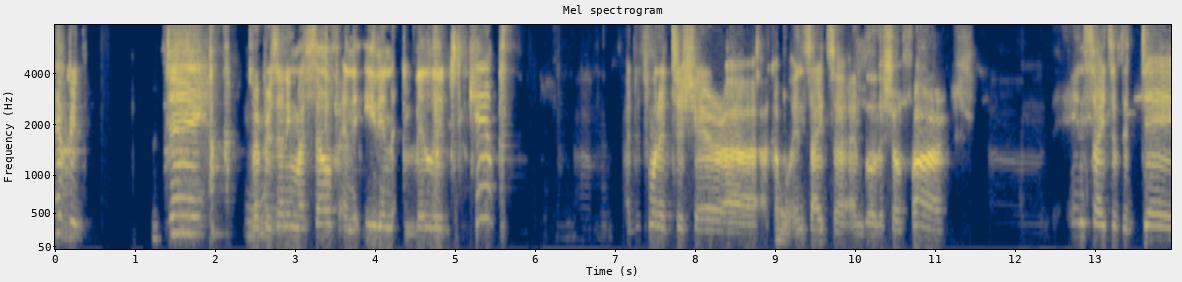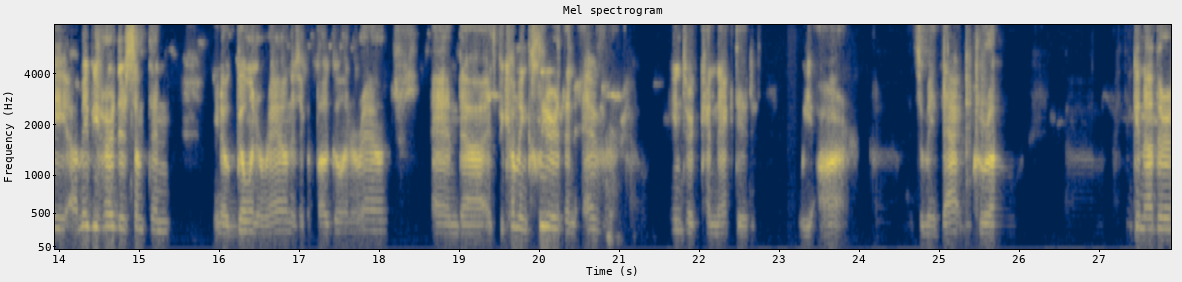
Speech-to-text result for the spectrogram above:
Every day representing myself and the Eden Village Camp. I just wanted to share uh, a couple insights uh, and blow the shofar. Um, insights of the day. Uh, maybe you heard there's something, you know, going around. There's like a bug going around, and uh, it's becoming clearer than ever how interconnected we are. So may that grow. I think another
